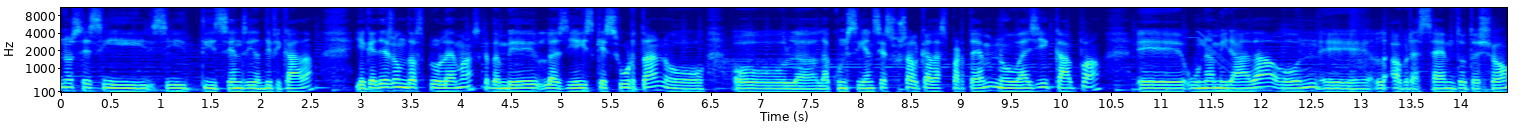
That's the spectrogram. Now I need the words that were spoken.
No sé si, si t'hi sents identificada. I aquest és un dels problemes que també les lleis que surten o, o la, la consciència social que despertem no vagi cap a eh, una mirada on eh, abracem tot això,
